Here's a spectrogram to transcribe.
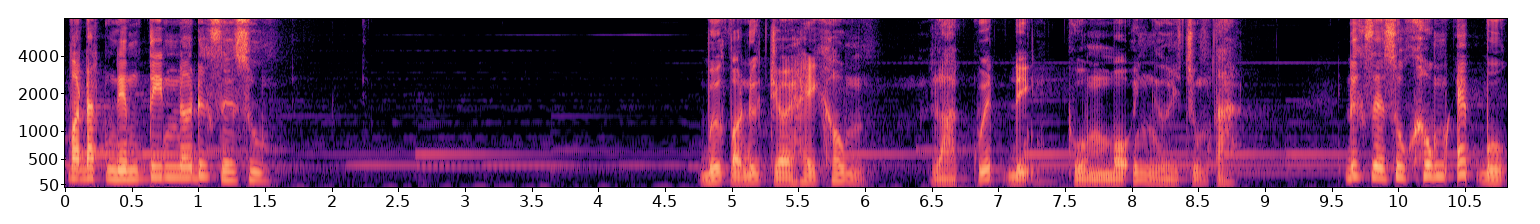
và đặt niềm tin nơi Đức Giêsu. Bước vào nước trời hay không là quyết định của mỗi người chúng ta. Đức Giêsu không ép buộc,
